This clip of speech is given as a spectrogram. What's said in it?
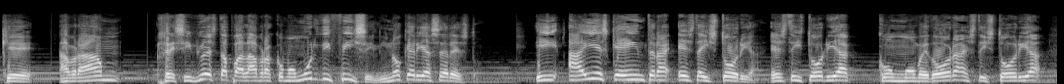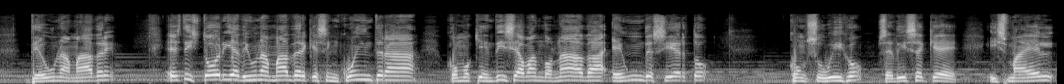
que Abraham recibió esta palabra como muy difícil y no quería hacer esto. Y ahí es que entra esta historia, esta historia conmovedora, esta historia de una madre Esta historia de una madre que se encuentra, como quien dice, abandonada en un desierto con su hijo. Se dice que Ismael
